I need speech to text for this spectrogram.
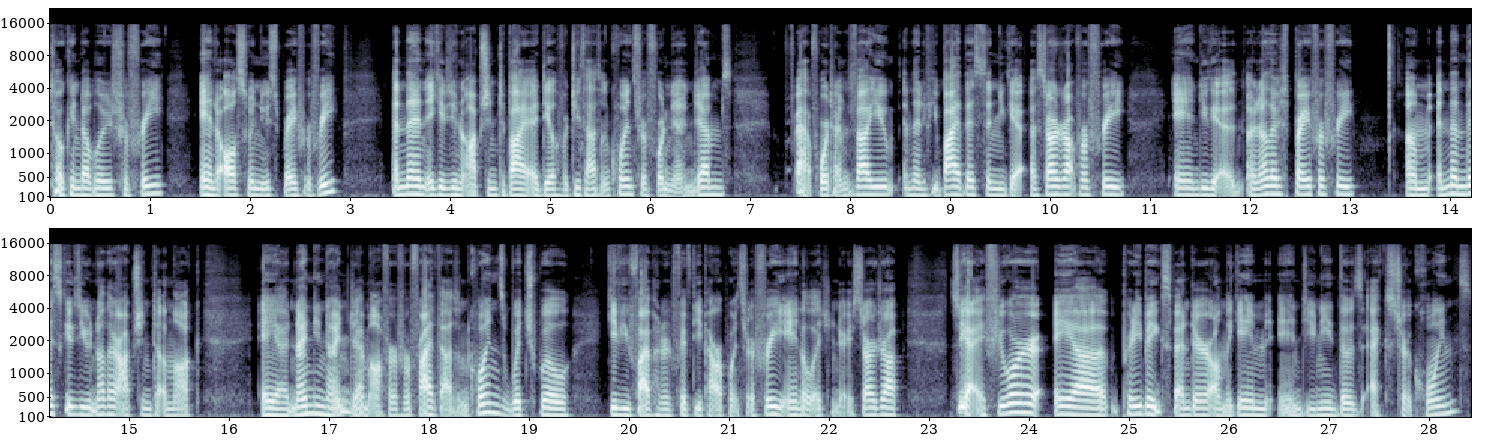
token doublers for free and also a new spray for free. And then it gives you an option to buy a deal for 2,000 coins for 49 gems at four times value. And then if you buy this, then you get a star drop for free and you get another spray for free. Um, and then this gives you another option to unlock a, uh, 99 gem offer for 5,000 coins, which will give you 550 power points for free and a legendary star drop. So yeah, if you're a uh, pretty big spender on the game and you need those extra coins,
